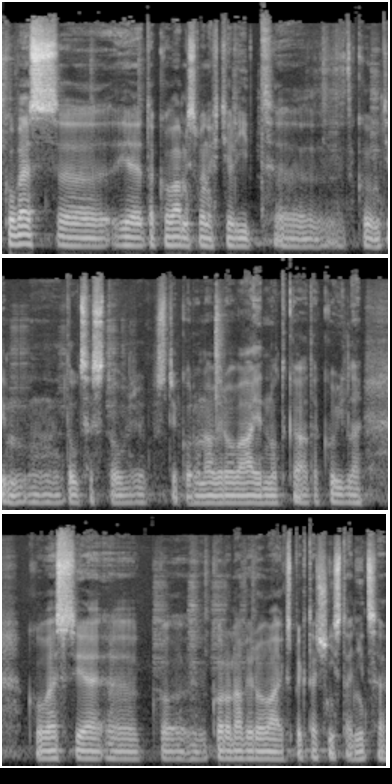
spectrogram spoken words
Koves eh, je taková, my jsme nechtěli jít eh, takovým tím, eh, tou cestou, že prostě koronavirová jednotka a takovýhle. Koves je koronavirová expektační stanice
